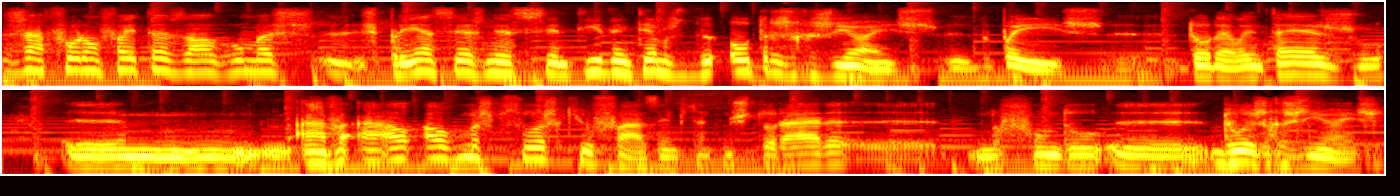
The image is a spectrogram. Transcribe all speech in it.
Já foram feitas algumas eh, experiências nesse sentido em termos de outras regiões eh, do país, eh, Douro Alentejo, há, há algumas pessoas que o fazem, portanto misturar no fundo duas regiões.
